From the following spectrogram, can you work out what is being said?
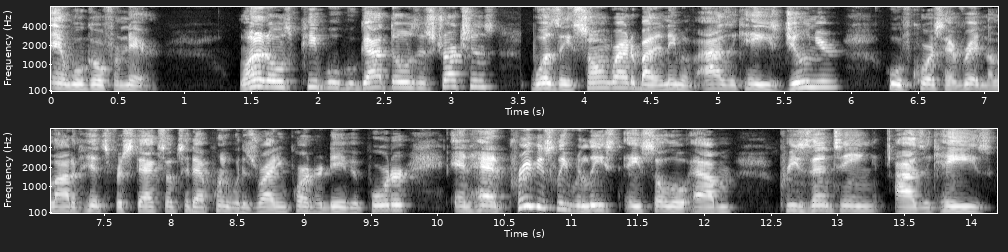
and we'll go from there. One of those people who got those instructions was a songwriter by the name of Isaac Hayes Jr., who, of course, had written a lot of hits for Stax up to that point with his writing partner David Porter, and had previously released a solo album presenting Isaac Hayes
